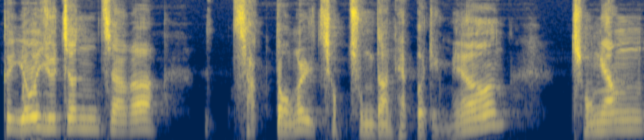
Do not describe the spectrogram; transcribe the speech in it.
그 요 유전자가 작동을 중단해버리면 종양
